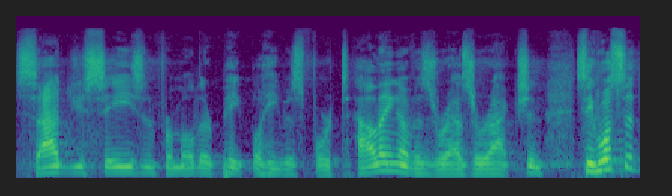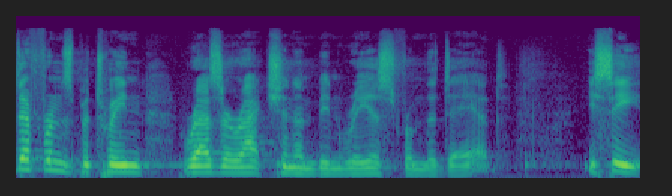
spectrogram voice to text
Sadducees and from other people, he was foretelling of his resurrection. See, what's the difference between resurrection and being raised from the dead? You see,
